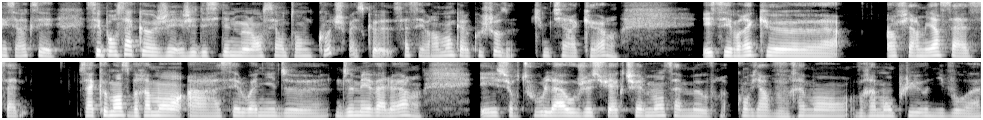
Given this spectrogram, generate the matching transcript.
Et c'est vrai que c'est pour ça que j'ai décidé de me lancer en tant que coach parce que ça, c'est vraiment quelque chose qui me tient à cœur et c'est vrai que, infirmière, ça ça ça commence vraiment à s'éloigner de de mes valeurs et surtout là où je suis actuellement, ça me convient vraiment vraiment plus au niveau, heu,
